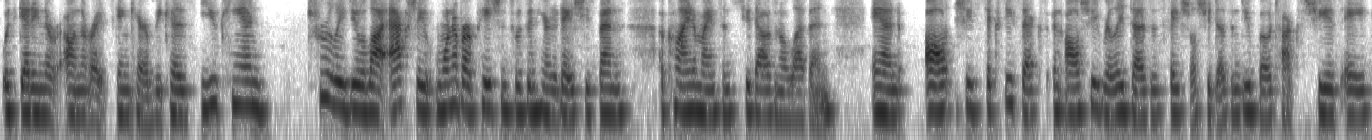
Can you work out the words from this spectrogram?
with getting the on the right skincare because you can truly do a lot. Actually, one of our patients was in here today. She's been a client of mine since 2011 and all she's 66 and all she really does is facial. She doesn't do Botox. She is a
